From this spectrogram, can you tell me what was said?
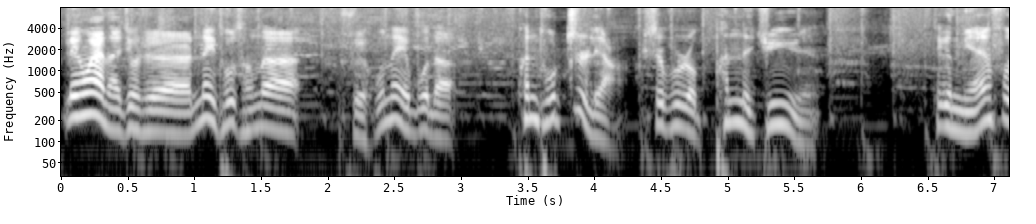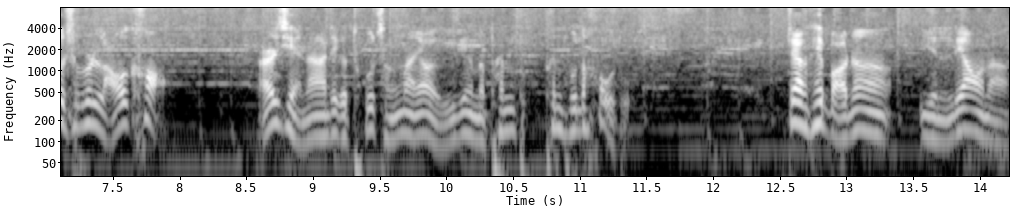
另外呢，就是内涂层的水壶内部的喷涂质量是不是喷的均匀，这个粘附是不是牢靠，而且呢，这个涂层呢要有一定的喷喷涂的厚度，这样可以保证饮料呢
